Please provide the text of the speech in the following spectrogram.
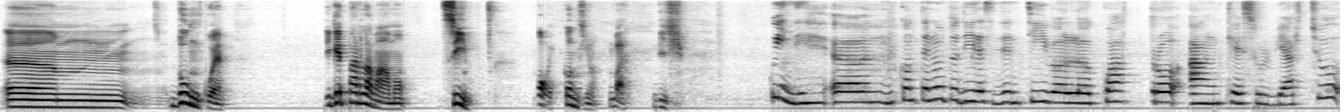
ok. Ehm, dunque, di che parlavamo? Sì, poi continua, vai, dici. Quindi, ehm, contenuto di Resident Evil 4 anche sul VR2,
